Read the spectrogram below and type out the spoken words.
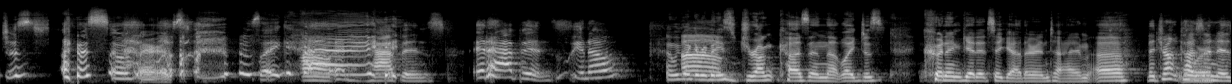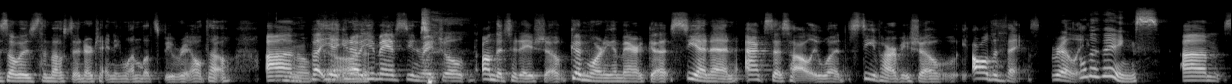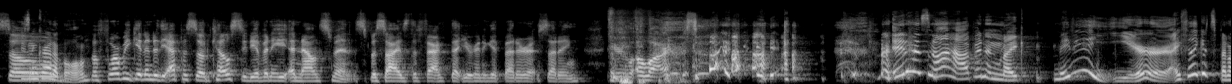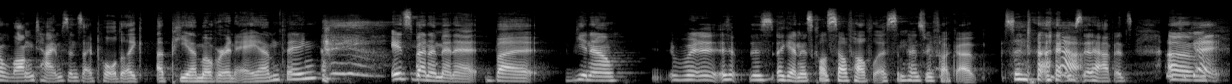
just I was so embarrassed. I was like, Oh, it happens. It happens, you know? I look like everybody's drunk cousin that like just couldn't get it together in time. Uh, The drunk cousin is always the most entertaining one. Let's be real, though. Um, Oh, but yeah, you know, you may have seen Rachel on the Today Show, Good Morning America, CNN, Access Hollywood, Steve Harvey Show, all the things, really. all the things. um, so She's incredible. Before we get into the episode, Kelsey, do you have any announcements besides the fact that you're going to get better at setting your alarms? It has not happened in like maybe a year. I feel like it's been a long time since I pulled like a PM over an AM thing. it's been a minute, but you know, this again, it's called self helpless. Sometimes we fuck up. Sometimes Yeah. it happens. Um, okay.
